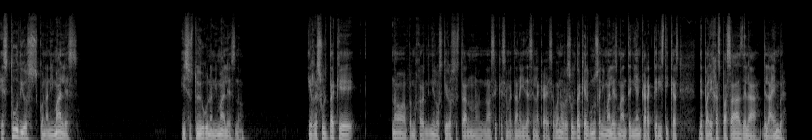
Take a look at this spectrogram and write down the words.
estudios con animales. Hizo estudios con animales, ¿no? Y resulta que, no, pues mejor ni los quiero asustar, no, hace que se metan ideas en la cabeza. Bueno, resulta que algunos animales mantenían características de parejas pasadas de la, de la hembra.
